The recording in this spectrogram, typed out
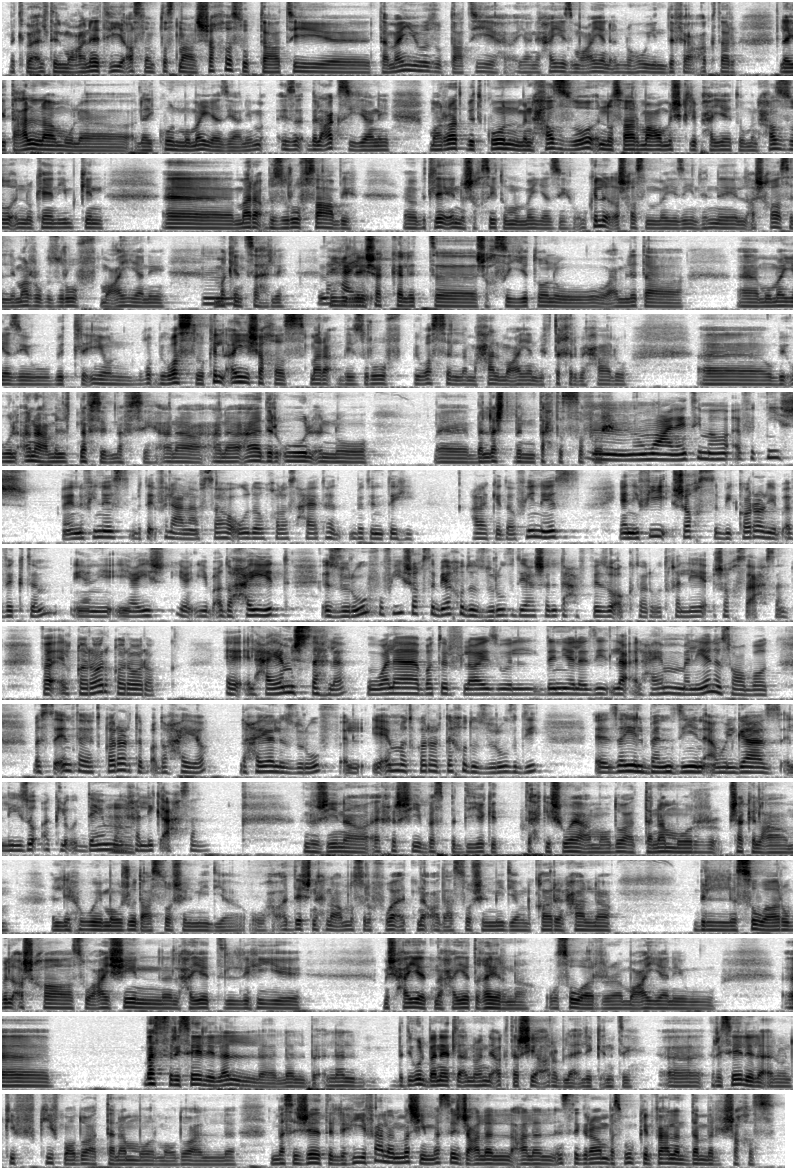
مثل ما قلت المعاناة هي أصلا بتصنع الشخص وبتعطيه تميز وبتعطيه يعني حيز معين إنه هو يندفع أكتر ليتعلم ولا ليكون مميز يعني. إذا بالعكس يعني مرات بتكون من حظه إنه صار معه مشكلة بحياته من حظه إنه كان يمكن آه، مرق بظروف صعبة آه، بتلاقي إنه شخصيته مميزة. وكل الأشخاص المميزين هن الأشخاص اللي مروا بظروف معينة ما كانت سهلة. هي اللي شكلت آه، شخصيتهم وعملتها آه، مميزة وبتلاقيهم بيوصلوا كل أي شخص مرق بظروف بيوصل لمحل معين بيفتخر بحاله آه، وبيقول أنا عملت نفسي بنفسي. أنا أنا قادر أقول إنه بلشت من تحت الصفر. ومعاناتي ما وقفتنيش. لأن في ناس بتقفل على نفسها أوضة وخلاص حياتها بتنتهي على كده. وفي ناس يعني في شخص بيقرر يبقى victim يعني يعيش يبقى ضحية الظروف وفي شخص بياخد الظروف دي عشان تحفزه أكتر وتخليه شخص أحسن. فالقرار قرارك. آه، الحياة مش سهلة ولا butterflies والدنيا لذيذ لا الحياة مليانة صعوبات. بس أنت يا تقرر تبقى ضحية ضحية للظروف يا إما تقرر تاخد الظروف دي آه، زي البنزين أو الجاز اللي يزقك لقدام ويخليك لوجينا آخر شيء بس بدي اياك تحكي شوي عن موضوع التنمر بشكل عام اللي هو موجود على ال social media وقديش نحن عم نصرف وقت نقعد على ال social media ونقارن حالنا بالصور وبالأشخاص وعايشين الحياة اللي هي مش حياتنا حياة غيرنا وصور معينة و أه بس رسالة لل, لل... لل... بدي أقول بنات لأنه هن أكثر شيء أقرب لك انت. آه، رسالة لهم كيف كيف موضوع التنمر موضوع المسجات اللي هي فعلا ماشي message على على الإنستغرام بس ممكن فعلا تدمر شخص.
